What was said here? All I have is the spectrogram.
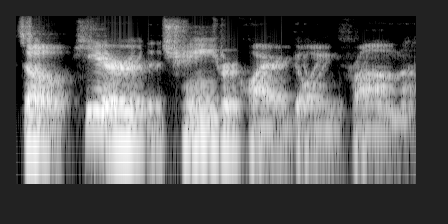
So here, the change required going from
